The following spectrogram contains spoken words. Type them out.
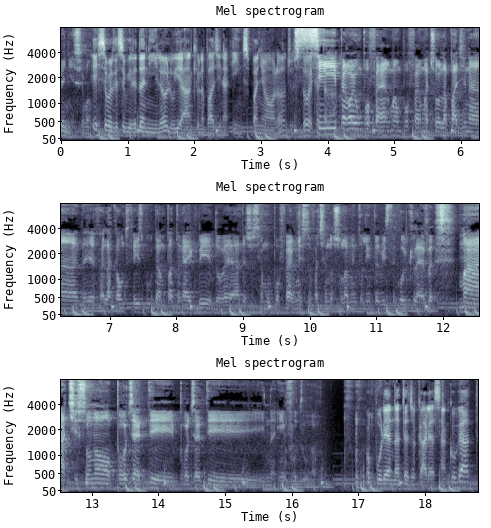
Benissimo. E se volete seguire Danilo, lui ha anche una pagina in spagnolo, giusto? È sì, catalano. però è un po' ferma, un po' ferma. C'ho la pagina, l'account Facebook da Unpat Rugby, dove adesso siamo un po' fermi, sto facendo solamente le interviste col club, ma ci sono progetti, progetti in, in futuro. Oppure andate a giocare a San Cugat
